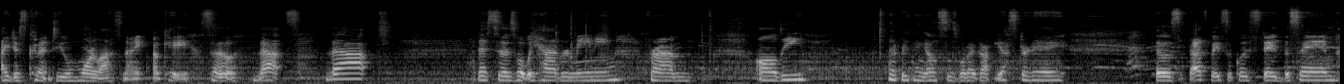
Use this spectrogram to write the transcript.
I just couldn't do more last night. Okay, so that's that. This is what we had remaining from Aldi. Everything else is what I got yesterday. Those that's basically stayed the same.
